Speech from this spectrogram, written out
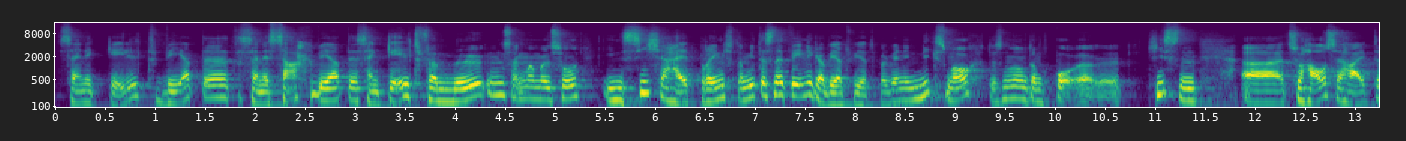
seine Geldwerte, seine Sachwerte, sein Geldvermögen, sagen wir mal so, in Sicherheit bringt, damit es nicht weniger wert wird. Weil wenn ich nichts mache, das nur unter dem äh, Kissen äh, zu Hause halte,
